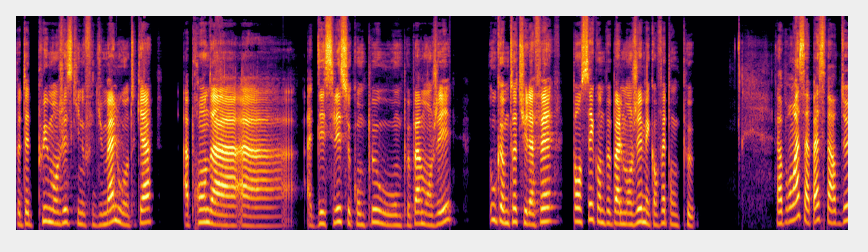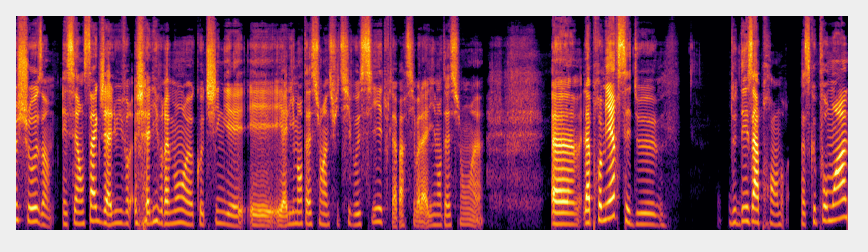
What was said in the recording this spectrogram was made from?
peut-être plus manger ce qui nous fait du mal ou en tout cas apprendre à, à déceler ce qu'on peut ou on peut pas manger? Ou comme toi tu l'as fait, penser qu'on ne peut pas le manger mais qu'en fait on peut? Alors pour moi, ça passe par deux choses. Et c'est en ça que j'allie vraiment, coaching et alimentation intuitive aussi et toute la partie, voilà, alimentation, la première, c'est de de désapprendre. Parce que pour moi,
